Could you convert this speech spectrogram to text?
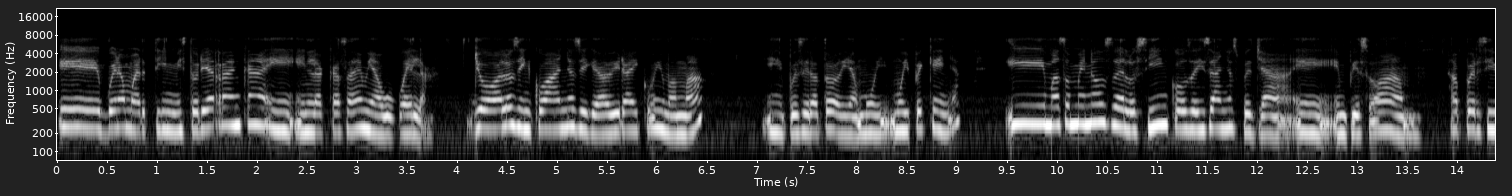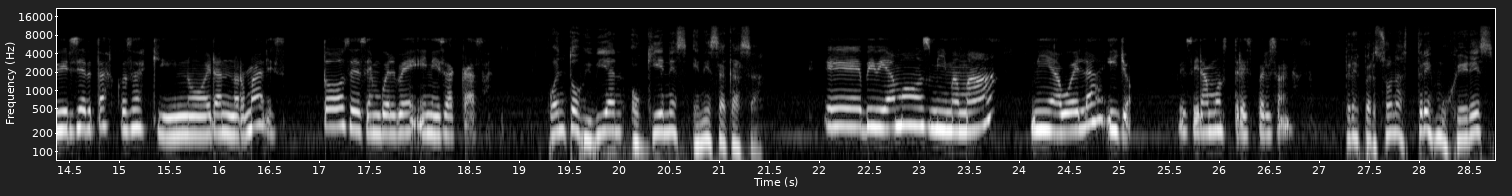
Eh, bueno, Martín, mi historia arranca en, la casa de mi abuela. Yo a los cinco años llegué a vivir ahí con mi mamá, pues era todavía muy, muy pequeña. Y más o menos de los cinco o seis años, pues ya eh, empiezo a percibir ciertas cosas que no eran normales. Todo se desenvuelve en esa casa. ¿Cuántos vivían o quiénes en esa casa? Eh, vivíamos mi mamá, mi abuela y yo. Pues éramos tres personas. Tres personas, tres mujeres.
